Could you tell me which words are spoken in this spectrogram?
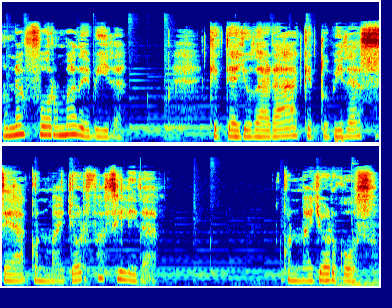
una forma de vida que te ayudará a que tu vida sea con mayor facilidad, con mayor gozo.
